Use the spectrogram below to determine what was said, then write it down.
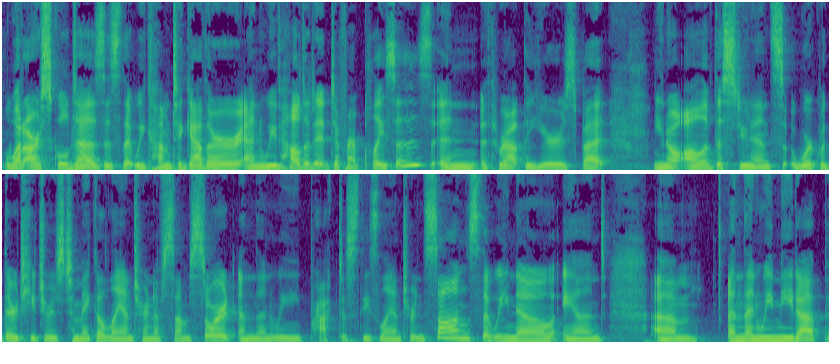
what our school does is that we come together and we've held it at different places in throughout the years, but you know all of the students work with their teachers to make a lantern of some sort. And then we practice these lantern songs that we know. And um, and then we meet up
